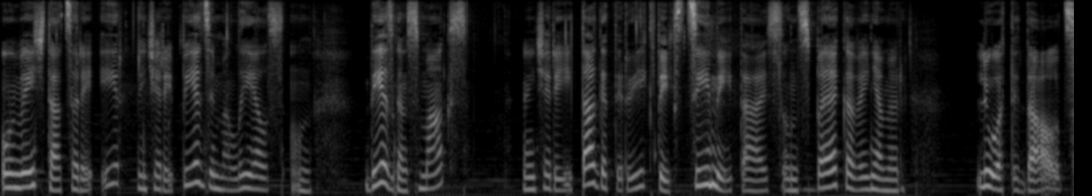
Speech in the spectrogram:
Un viņš tāds arī ir. Viņš arī piedzima liels un diezgan smags. Viņš arī tagad ir rīktīgs cīnītājs un spēka viņam ir ļoti daudz.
